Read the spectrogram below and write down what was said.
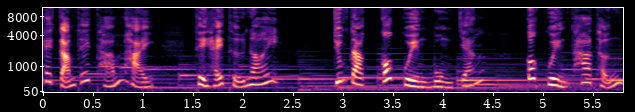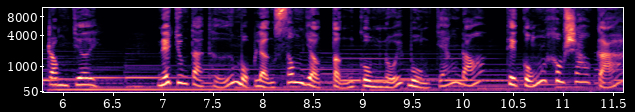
hay cảm thấy thảm hại, thì hãy thử nói, chúng ta có quyền buồn chán, có quyền tha thẩn trong chơi. Nếu chúng ta thử một lần xông vào tận cùng nỗi buồn chán đó, thì cũng không sao cả.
